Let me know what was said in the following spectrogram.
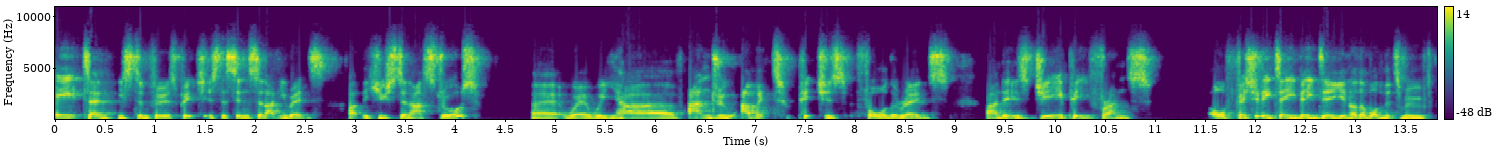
8:10 Eastern first pitch is the Cincinnati Reds at the Houston Astros, uh, where we have Andrew Abbott pitches for the Reds, and it is JP France officially TBD, you know, the one that's moved.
